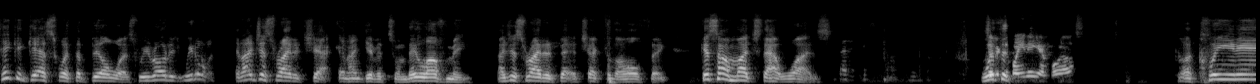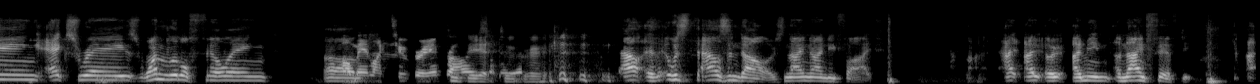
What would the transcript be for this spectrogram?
take a guess what the bill was. We wrote it, we don't, and I just write a check and I give it to them. They love me. I just write a, a check for the whole thing. Guess how much that was? With With the cleaning and what else? the uh, cleaning, x-rays, one little filling. Oh um, man, like two grand probably. Yeah, two grand. It was thousand dollars, nine ninety-five. I, I, I mean, a nine fifty. I,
